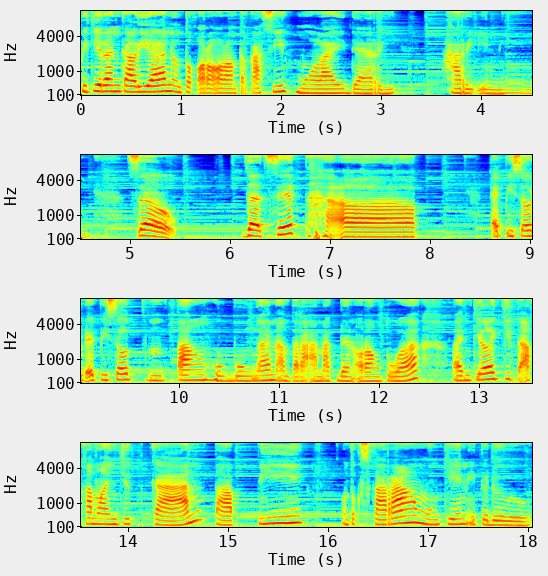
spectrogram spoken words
pikiran kalian untuk orang-orang terkasih mulai dari hari ini. So, that's it. Uh, episode-episode tentang hubungan antara anak dan orang tua. Lain kali kita akan lanjutkan, tapi untuk sekarang mungkin itu dulu.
